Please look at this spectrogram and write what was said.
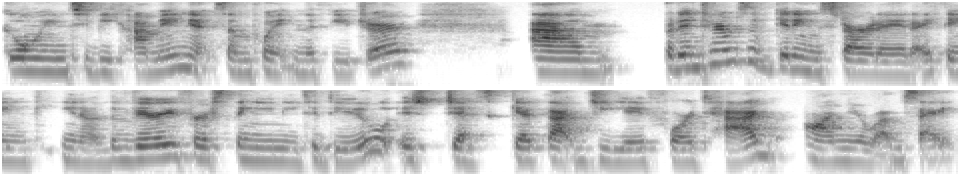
going to be coming at some point in the future. Um, but in terms of getting started i think you know the very first thing you need to do is just get that ga4 tag on your website.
